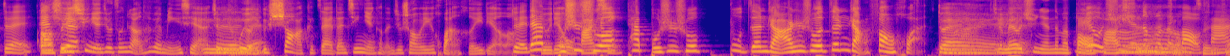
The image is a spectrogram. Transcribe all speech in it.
对，啊，但是所以去年就增长特别明显，就是会有一个 shock 在，但今年可能就稍微缓和一点了。对，但有点不是说。它不是说不增长，而是说增长放缓。对嗯就没有去年那么爆没有去年那么的爆发，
